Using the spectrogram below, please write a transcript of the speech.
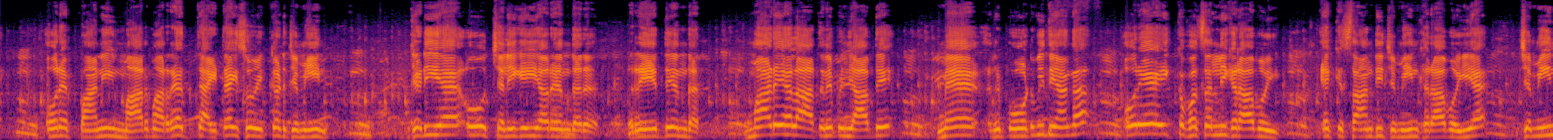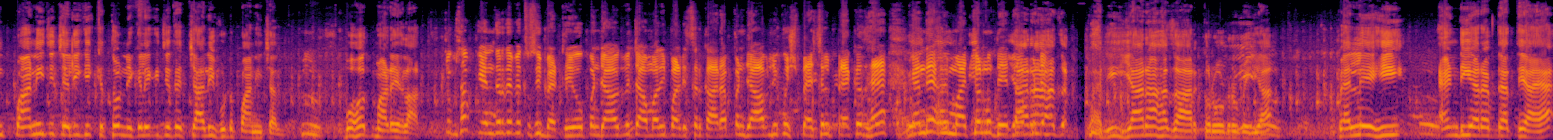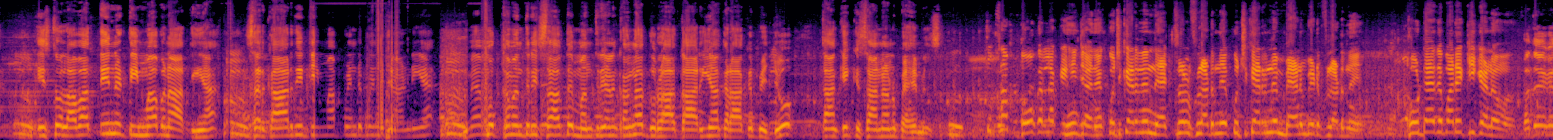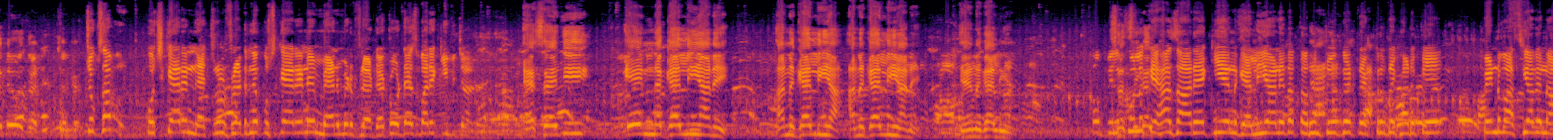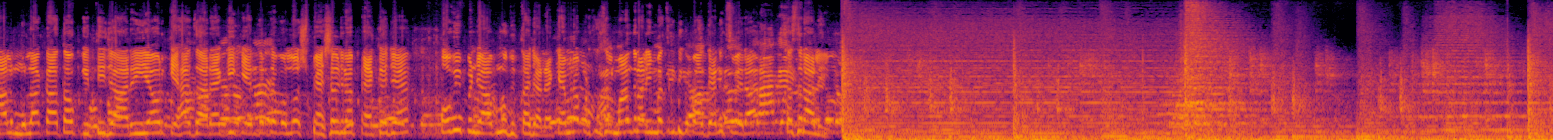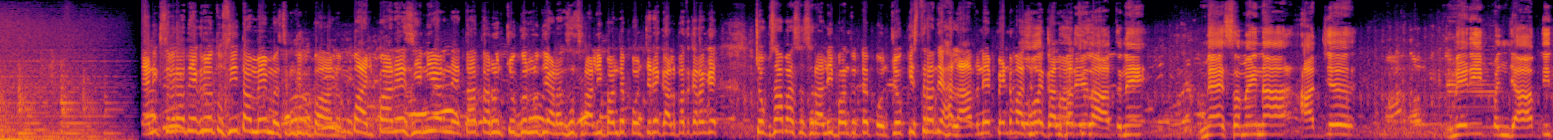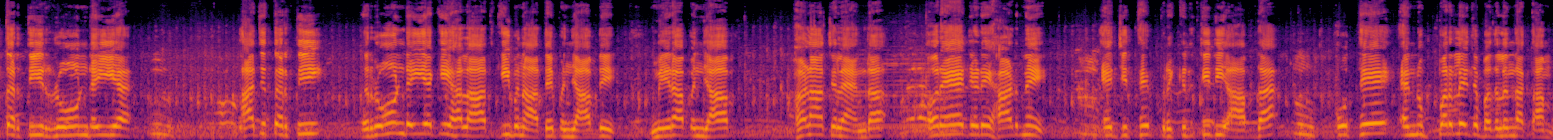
ਔਰ ਇਹ ਪਾਣੀ ਮਾਰ ਮਾਰ ਰਿਹਾ 250 ਏਕੜ ਜ਼ਮੀਨ ਜਿਹੜੀ ਹੈ ਉਹ ਚਲੀ ਗਈ ਹੈ ਅੰਦਰ, ਰੇਤ ਦੇ ਅੰਦਰ। ਮਾੜੇ ਹਾਲਾਤ ਨੇ ਪੰਜਾਬ ਦੇ। ਮੈਂ ਰਿਪੋਰਟ ਵੀ ਦਿਆਂਗਾ ਔਰ ਇਹ ਇੱਕ ਫਸਲ ਨਹੀਂ ਖਰਾਬ ਹੋਈ, ਇਹ ਕਿਸਾਨ ਦੀ ਜ਼ਮੀਨ ਖਰਾਬ ਹੋਈ ਹੈ। ਜ਼ਮੀਨ ਪਾਣੀ 'ਚ ਚਲੀ ਗਈ, ਕਿੱਥੋਂ ਨਿਕਲੇਗੀ ਜਿੱਥੇ 40 ਫੁੱਟ ਪਾਣੀ ਚੱਲ ਬਹੁਤ ਮਾੜੇ ਹਾਲਾਤ ਚੁੱਪ ਸਾਹਿਬ, ਕੇਂਦਰ ਦੇ ਵਿੱਚ ਤੁਸੀਂ ਬੈਠੇ ਹੋ, ਪੰਜਾਬ ਦੇ ਵਿੱਚ ਆਮ ਆਦਮੀ ਪਾਰਟੀ ਸਰਕਾਰ ਹੈ, ਪੰਜਾਬ ਲਈ ਕੋਈ ਸਪੈਸ਼ਲ ਪੈਕੇਜ ਹੈ? ਕਹਿੰਦੇ ਹਿਮਾਚਲ ਨੂੰ ਦੇਤਾ 11000 ਭਾਜੀ 11000 ਕਰੋੜ ਰੁਪਈਆ। ਪਹਿਲੇ ਹੀ ਐਨਡੀਆਰਐਫ ਦਾ ਇੱਥੇ ਆਇਆ। ਇਸ ਤੋਂ ਇਲਾਵਾ ਤਿੰਨ ਟੀਮਾਂ ਬਣਾਤੀਆਂ। ਸਰਕਾਰ ਦੀ ਟੀਮਾਂ ਪਿੰਡ ਪਿੰਡ ਜਾਣਦੀਆਂ। ਮੈਂ ਮੁੱਖ ਮੰਤਰੀ ਸਾਹਿਬ ਤੇ ਮੰਤਰੀਆਂ ਨੂੰ ਕਹਾਂਗਾ ਗੁਰਾਦਾਰੀਆਂ ਕਰਾ ਕੇ ਭੇਜੋ ਤਾਂ ਕਿ ਕਿਸਾਨਾਂ ਨੂੰ ਪੈਸੇ ਮਿਲ ਸਕਣ। ਸਾਹਿਬ ਦੋ ਗੱਲਾਂ ਕਹੀ ਜਾ ਰਹੀਆਂ। ਕੁਝ ਕਹਿ ਰਹੇ ਨੇ ਨੈਚੁਰਲ ਫਲੱਡ ਨੇ ਕੁਝ ਕਹਿ ਰਹੇ ਨੇ ਮੈਨ ਮੇਡ ਫਲੱਡ ਨੇ। ਤੁਹਾਡਾ ਇਹਦੇ ਬਾਰੇ ਕੀ ਕਹਿਣਾ ਵਾ? ਪਤਾ ਕਹਿੰਦੇ ਉਹ ਸਾਡੀ ਚੁੱਪ ਸਾਹਿਬ ਕੁਝ ਕਹਿ ਰਹੇ ਨੈਚੁਰਲ ਫਲੱਡ ਨੇ ਕੁਝ ਕਹਿ ਰਹੇ ਨੇ ਮੈਨ ਮੇਡ ਫਲੱਡ ਹੈ। ਤੁਹਾਡਾ ਇਸ ਬਾਰੇ ਕੀ ਵਿਚਾਰ ਹੈ? ਐਸਾ ਹੈ ਜੀ ਇਹ ਨਗੈਲੀਆਂ ਨੇ ਅਨਗੈਲੀਆਂ ਅਨਗੈਲੀਆਂ ਨੇ ਇਹ ਨਗੈਲੀਆਂ ਉਹ ਬਿਲਕੁਲ ਕਿਹਾ ਜਾ ਰਿਹਾ ਕਿ ਇਹ ਨਗੈਲੀਆਂ ਨੇ ਤਾਂ ਤਰੁਣ ਚੁੱਕ ਕੇ ਟਰੈਕਟਰ ਤੇ ਖੜ ਕੇ ਪਿੰਡ ਵਾਸੀਆਂ ਦੇ ਨਾਲ ਮੁਲਾਕਾਤ ਉਹ ਕੀਤੀ ਜਾ ਰਹੀ ਹੈ ਔਰ ਕਿਹਾ ਜਾ ਰਿਹਾ ਕਿ ਕੇਂਦਰ ਦੇ ਵੱਲੋਂ ਸਪੈਸ਼ਲ ਜਿਹੜਾ ਪੈਕੇਜ ਹੈ ਉਹ ਵੀ ਪੰਜਾਬ ਨੂੰ ਦਿੱਤਾ ਜਾ ਰਿਹਾ ਕੈਮਰਾ ਪਰਸਨ ਸਲਮਾਨ ਦੇ ਨਾਲ ਹਿੰਮਤ ਦੀ ਕਪਾਲ ਦੈਨਿਕ ਸਵੇਰਾ ਸਸਰਾਲੀ। ਦੇਖ ਰਹੇ ਹੋ ਤੁਸੀਂ ਤਾਂ ਮੈਂ ਮਸਰਿੰਦ ਗੋਪਾਲ ਭਾਜਪਾ ਦੇ ਸੀਨੀਅਰ ਨੇਤਾ ਤਰੁਣ ਚੁੱਗਲ ਲੁਧਿਆਣਾ ਸਸਰਾਲੀ ਬੰਦ ਤੇ ਪਹੁੰਚੇ ਨੇ ਗੱਲਬਾਤ ਕਰਾਂਗੇ। ਚੁੱਪ ਸਾਹਿਬ ਸਸਰਾਲੀ ਬੰਦ ਉੱਤੇ ਪਹੁੰਚੋ ਕਿਸ ਤਰ੍ਹਾਂ ਦੇ ਹਾਲਾਤ ਨੇ ਪਿੰਡ ਵਾਸੀ ਨਾਲ ਗੱਲਬਾਤ ਹਾਲਾਤ ਨੇ। ਮੈਂ ਸਮਝਣਾ ਅੱਜ ਮੇਰੀ ਪੰਜਾਬ ਦੀ ਧਰਤੀ ਰੋਣ ਡਈ ਹੈ। ਅੱਜ ਧਰਤੀ ਰੋਣ ਡਈ ਹੈ ਕਿ ਹਾਲਾਤ ਕੀ ਬਣਾਤੇ ਪੰਜਾਬ ਦੇ। ਮੇਰਾ ਪੰਜਾਬ ਹੜ੍ਹਾਂ ਚ ਲੈਣ ਦਾ ਔਰ ਇਹ ਜਿਹੜੇ ਹੜ੍ਹ ਨੇ ਇਹ ਜਿੱਥੇ ਪ੍ਰਕਿਰਤੀ ਦੀ ਆਪਦਾ ਉੱਥੇ ਇਹਨੂੰ ਪਰਲੇ ਚ ਬਦਲਣ ਦਾ ਕੰਮ।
